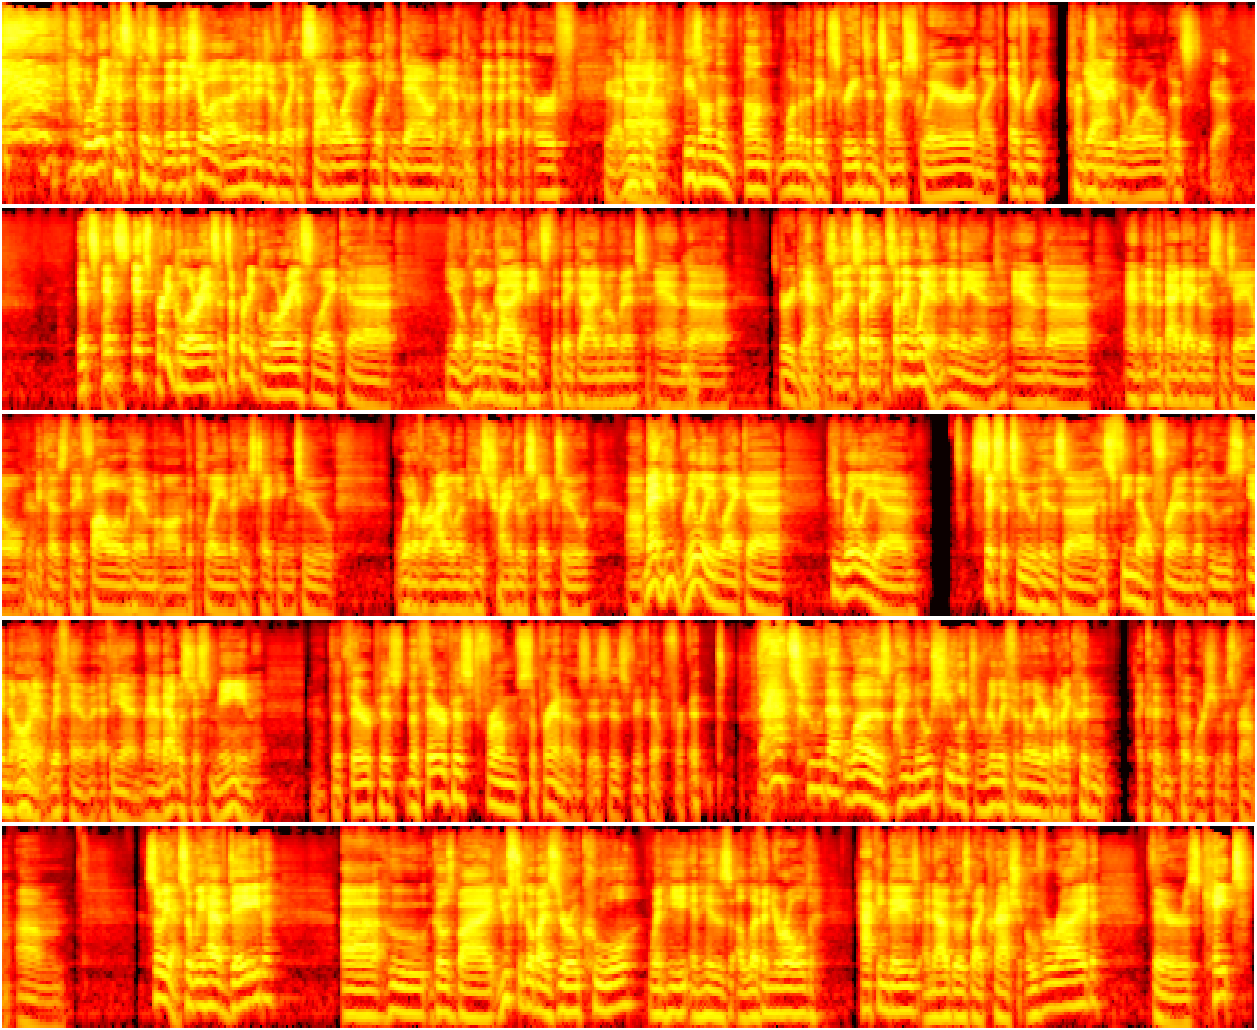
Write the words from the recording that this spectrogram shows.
well right because because they, they show a, an image of like a satellite looking down at the Yeah. at the at the earth Yeah, and he's Uh, like, he's on the on one of the big screens in Times Square, and like every country Yeah. in the world. It's yeah, It's it's it's pretty glorious. It's a pretty glorious like uh, you know little guy beats the big guy moment, and uh, very yeah. So they so they so they win in the end, and uh, and and the bad guy goes to jail because they follow him on the plane that he's taking to whatever island he's trying to escape to. Uh, man, he really like uh, he really uh, sticks it to his uh, his female friend who's in on yeah. it with him at the end. Man, that was just mean. the therapist, the therapist from Sopranos, is his female friend. That's who that was. I know she looked really familiar, but I couldn't I couldn't put where she was from. Um So yeah, so we have Dade, uh, who goes by used to go by Zero Cool when he in his 11 year old hacking days, and now goes by Crash Override. There's Kate,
